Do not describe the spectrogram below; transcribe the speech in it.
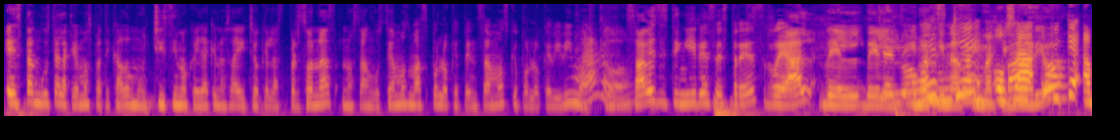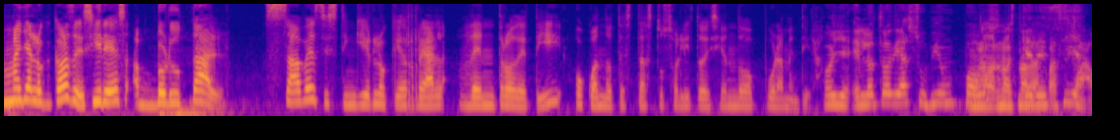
Esta angustia la que hemos platicado muchísimo, que ya que nos ha dicho que las personas nos angustiamos más por lo que pensamos que por lo que vivimos. Claro. ¿Sabes distinguir ese estrés real del, del Que luego- imagina- Es que, o sea, imaginario? creo que Amaya, lo que acabas de decir es brutal. ¿Sabes distinguir lo que es real dentro de ti o cuando te estás tú solito diciendo pura mentira? Oye, el otro día subí un post No, no es nada que fácil. decía,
